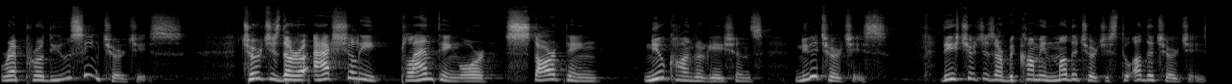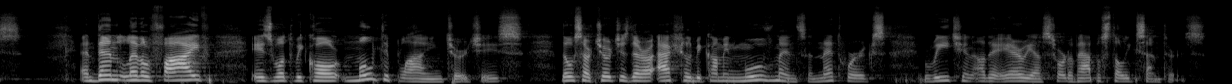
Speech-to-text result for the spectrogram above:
reproducing churches. Churches that are actually planting or starting new congregations new churches. These churches are becoming mother churches to other churches. And then level five is what we call multiplying churches. Those are churches that are actually becoming movements and networks, reaching other areas, sort of apostolic centers.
